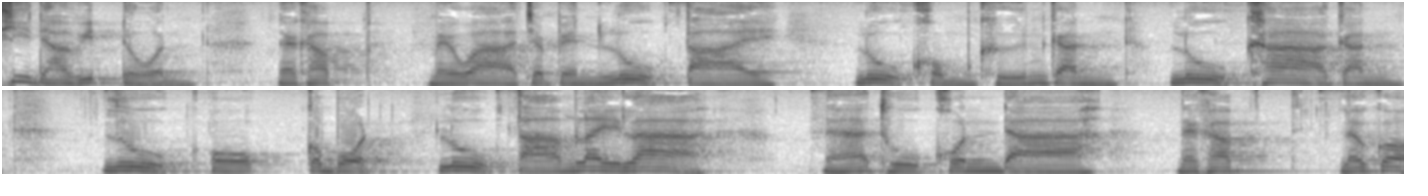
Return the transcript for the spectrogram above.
ที่ดาวิดโดนนะครับ ไม่ว่าจะเป็นลูกตาย ลูกข่มขืนกัน ลูกฆ่ากัน ลูกโอกกบฏ ลูกตามไล่ล่านะฮะถูกคนดานะครับ แล้วก็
